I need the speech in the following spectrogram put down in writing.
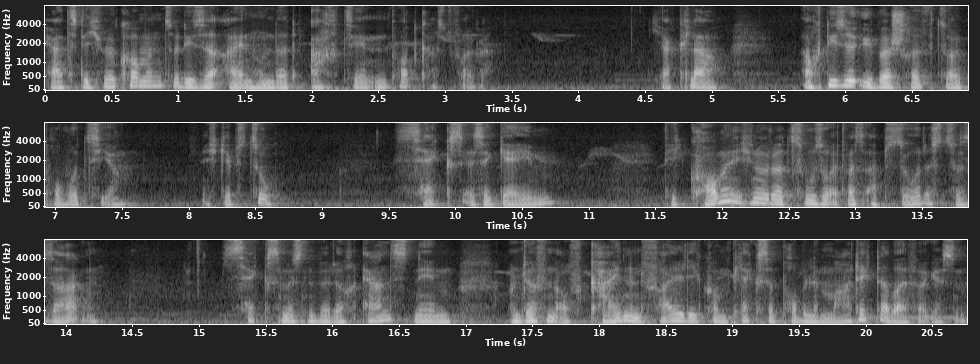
Herzlich willkommen zu dieser 118. Podcast-Folge. Ja klar, auch diese Überschrift soll provozieren. Ich geb's zu. Sex is a game? Wie komme ich nur dazu, so etwas Absurdes zu sagen? Sex müssen wir doch ernst nehmen und dürfen auf keinen Fall die komplexe Problematik dabei vergessen.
